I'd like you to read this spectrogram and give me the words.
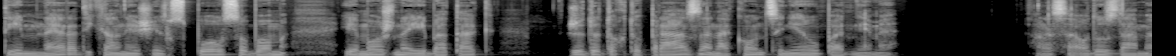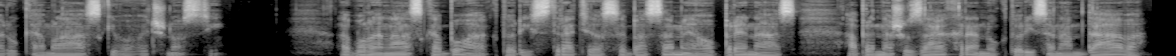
tým najradikálnejším spôsobom je možné iba tak, že do tohto prázdna na konci neupadneme, ale sa odozdáme rukám lásky vo väčšnosti. Lebo len láska Boha, ktorý stratil seba samého pre nás a pre našu záchranu, ktorý sa nám dáva,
